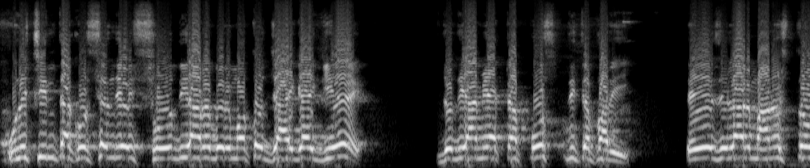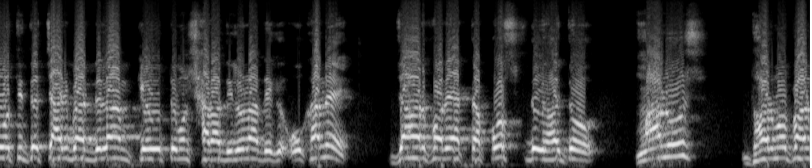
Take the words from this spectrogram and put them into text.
উনি চিন্তা করছেন যে ওই সৌদি আরবের মতো জায়গায় গিয়ে যদি আমি একটা পোস্ট দিতে পারি এই জেলার মানুষ তো অতীতে চারবার দিলাম, কেউ তেমন সারা দিল না। দেখে ওখানে যাওয়ার পরে একটা পোস্ট দেই হয়তো, মানুষ, ধর্মপ্রাণ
